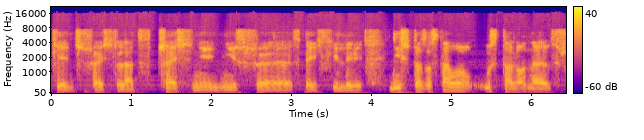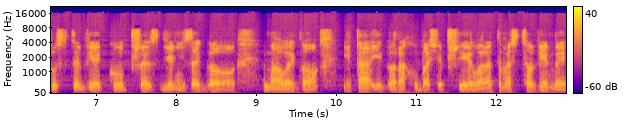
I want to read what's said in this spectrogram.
5-6 lat wcześniej niż w tej chwili, niż to zostało ustalone w VI wieku przez Dionizego Małego i ta jego rachuba się przyjęła. Natomiast co wiemy?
